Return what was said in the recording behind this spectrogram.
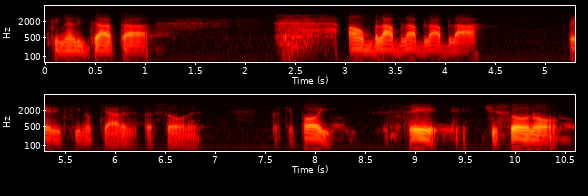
finalizzata a un bla bla bla bla per infinocchiare le persone, perché poi se ci sono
